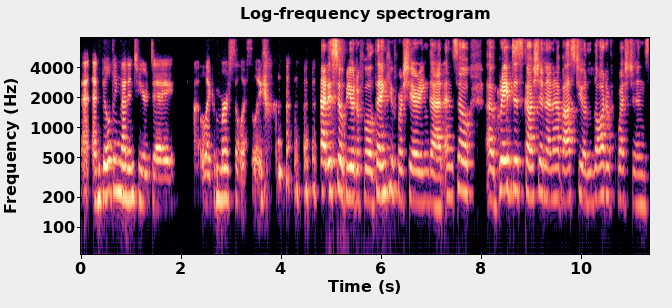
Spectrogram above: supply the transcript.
and building that into your day like mercilessly. that is so beautiful. Thank you for sharing that. And so, a great discussion, and I've asked you a lot of questions.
